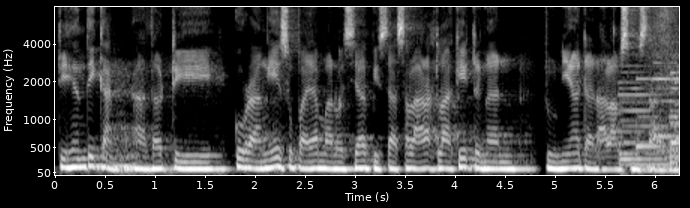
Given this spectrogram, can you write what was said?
dihentikan atau dikurangi supaya manusia bisa selaras lagi dengan dunia dan alam semesta ini.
